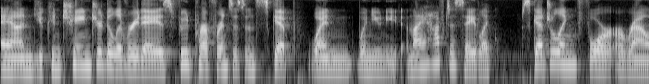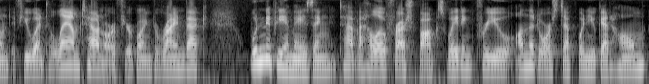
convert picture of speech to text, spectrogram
And you can change your delivery days, food preferences, and skip when when you need. And I have to say, like scheduling for around if you went to Lambtown or if you're going to Rhinebeck, wouldn't it be amazing to have a HelloFresh box waiting for you on the doorstep when you get home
